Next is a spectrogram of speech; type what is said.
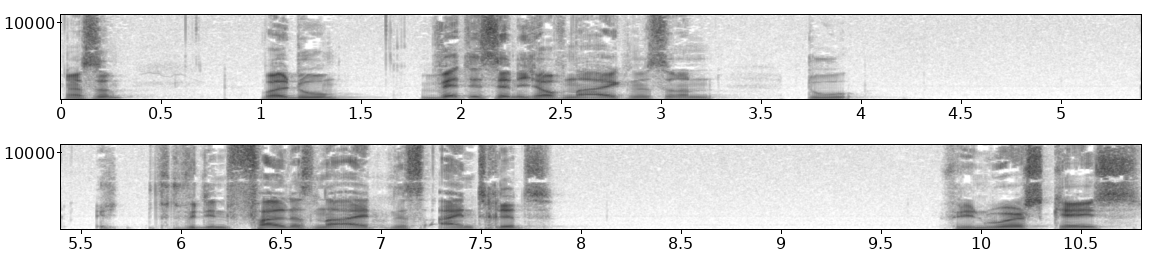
Weißt du? Weil du wettest ja nicht auf ein Ereignis, sondern du für den Fall, dass ein Ereignis eintritt, für den Worst Case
